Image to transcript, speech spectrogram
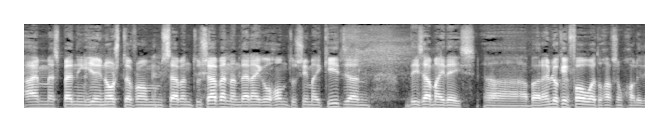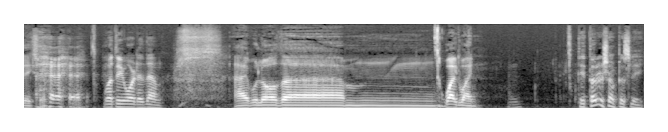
I'm uh, spending here in Årsta from seven to seven, and then I go home to see my kids, and these are my days. Uh, but I'm looking forward to have some holidays. here. What do you order then? I will order um, white wine. Tittar du Champions League?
